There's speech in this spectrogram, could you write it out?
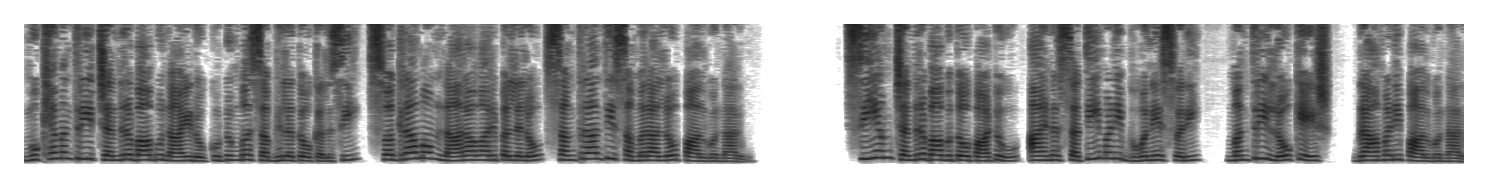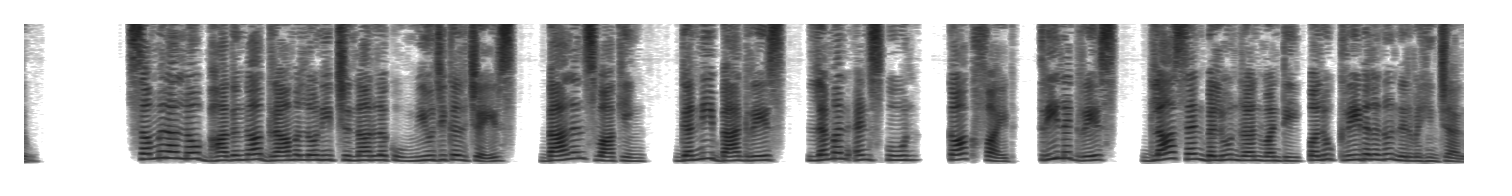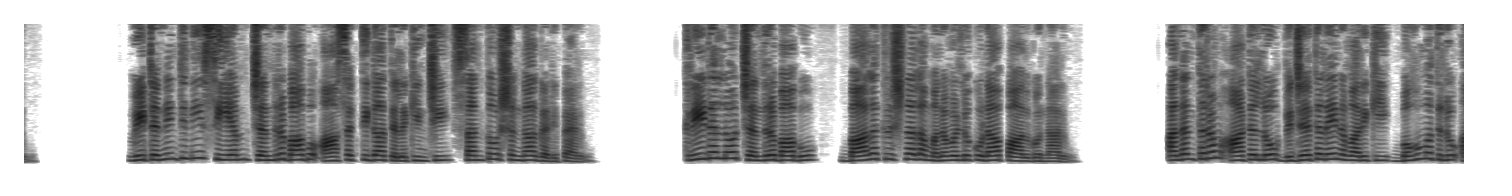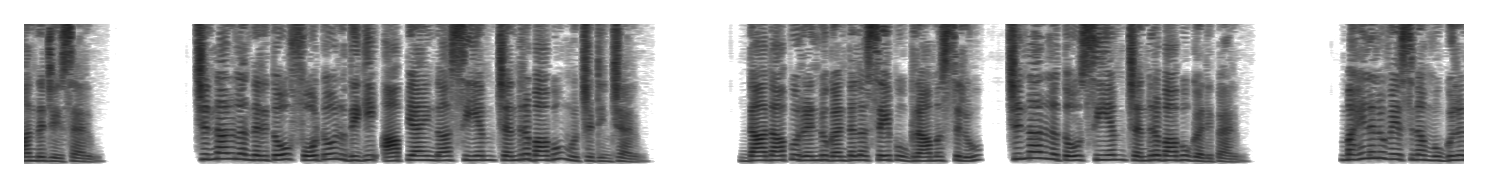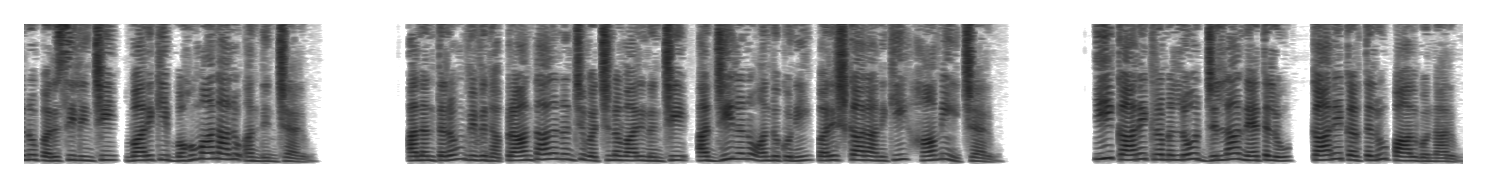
ముఖ్యమంత్రి చంద్రబాబు నాయుడు కుటుంబ సభ్యులతో కలిసి స్వగ్రామం నారావారిపల్లెలో సంక్రాంతి సంబరాల్లో పాల్గొన్నారు. సీఎం చంద్రబాబుతో పాటు ఆయన సతీమణి భువనేశ్వరి మంత్రి లోకేష్ బ్రాహ్మణి పాల్గొన్నారు. సంబరాల్లో భాగంగా గ్రామంలోని చిన్నారులకు musical chairs balance walking gunny bag race lemon and spoon cock fight three leg race glass and balloon run వంటి పలు క్రీడలను నిర్వహించారు. వీటన్నింటినీ సీఎం చంద్రబాబు ఆసక్తిగా తిలకించి సంతోషంగా గడిపారు. క్రీడల్లో చంద్రబాబు బాలకృష్ణల మనవళ్ళు కూడా పాల్గొన్నారు. అనంతరం ఆటల్లో విజేతలైన వారికి బహుమతులు అందజేశారు. చిన్నారులందరితో ఫోటోలు దిగి ఆప్యాయంగా సీఎం చంద్రబాబు ముచ్చటించారు. దాదాపు రెండు గంటల సేపు గ్రామస్తులు చిన్నారులతో సీఎం చంద్రబాబు గడిపారు. మహిళలు వేసిన ముగ్గులను పరిశీలించి వారికి బహుమానాలు అందించారు. అనంతరం వివిధ ప్రాంతాల నుంచి వచ్చిన వారి నుంచి అర్జీలను అందుకుని పరిష్కారానికి హామీ ఇచ్చారు. ఈ కార్యక్రమంలో జిల్లా నేతలు కార్యకర్తలు పాల్గొన్నారు.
